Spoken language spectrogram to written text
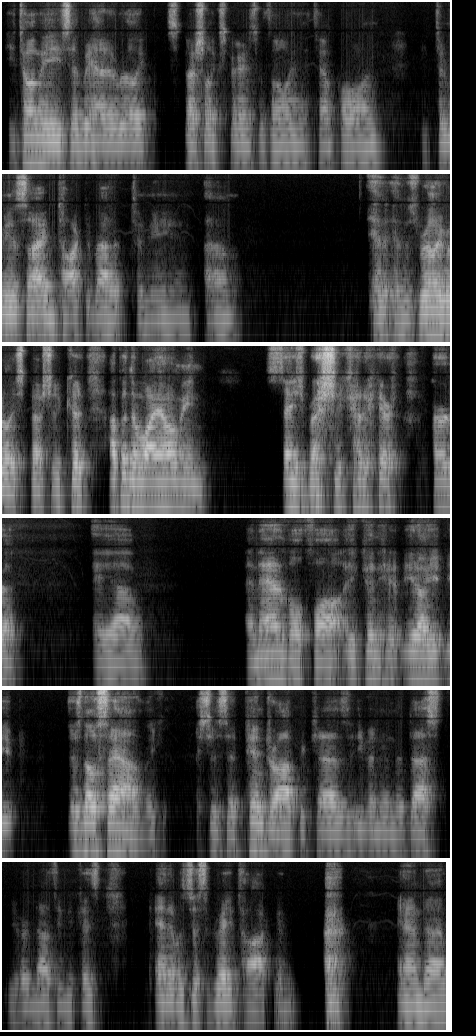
He told me, he said, we had a really special experience with Holy the temple. And he took me aside and talked about it to me. And um, it, it was really, really special. You could, up in the Wyoming sagebrush, you could have heard, heard a, a um, an anvil fall. You couldn't hear, you know, you, you, there's no sound. Like, I should have said pin drop because even in the dust, you heard nothing because, and it was just a great talk. And, and uh,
